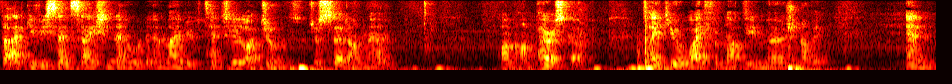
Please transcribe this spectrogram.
that'd give you sensation there, wouldn't it? And maybe potentially like John just said on um, on on Periscope, take you away from like the immersion of it, and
